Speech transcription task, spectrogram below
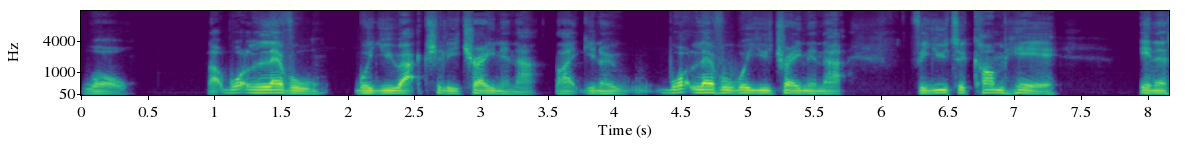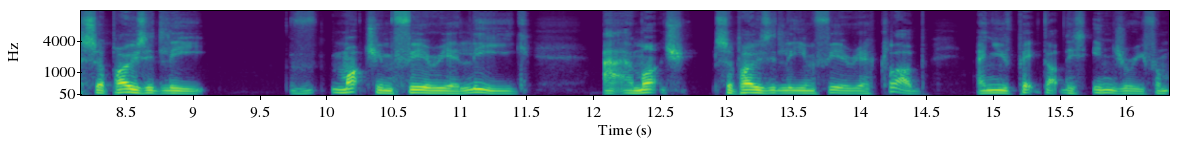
Whoa, like what level were you actually training at? Like, you know, what level were you training at for you to come here in a supposedly much inferior league at a much supposedly inferior club? And you've picked up this injury from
